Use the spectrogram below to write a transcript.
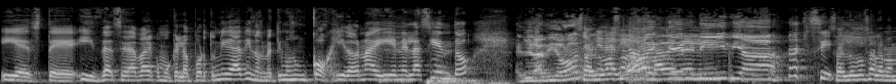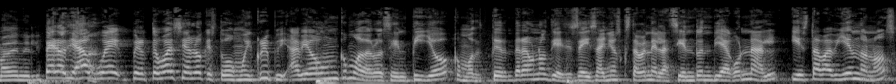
y este, y da- se daba como que la oportunidad, y nos metimos un cogidón ahí en el asiento. ¿En el avión? Saludos a la ¡Ay, mamá de qué Nelly. envidia! Sí. Saludos a la mamá de Nelly. Pero ya, güey, pero te voy a decir algo que estuvo muy creepy. Había un como adolescentillo, como de- tendrá unos 16 años, que estaba en el asiento en diagonal y estaba viéndonos.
